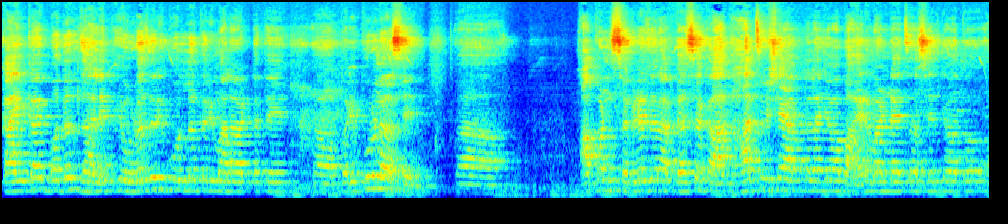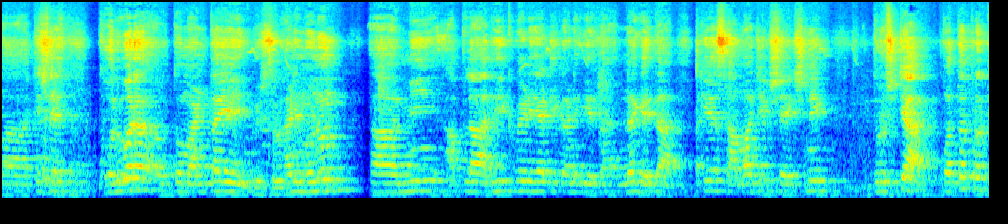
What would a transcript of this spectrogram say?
काय काय बदल झालेत एवढं जरी बोललं तरी मला वाटतं ते परिपूर्ण असेल. आपण सगळेजण अभ्यासक आहात. हाच विषय आपल्याला जेव्हा बाहेर मांडायचा असेल तेव्हा तो अतिशय खोलवर तो मांडता येईल. आणि म्हणून मी आपला अधिक वेळ या ठिकाणी घेता न घेता की सामाजिक शैक्षणिक दृष्ट्या पतप्रति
